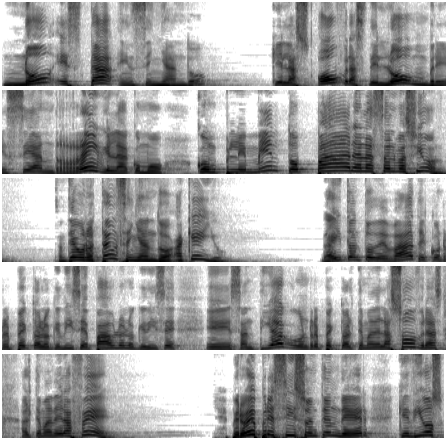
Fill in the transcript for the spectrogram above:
no está enseñando que las obras del hombre sean regla como complemento para la salvación. Santiago no está enseñando aquello. De ahí tanto debate con respecto a lo que dice Pablo, lo que dice eh, Santiago con respecto al tema de las obras, al tema de la fe. Pero es preciso entender que Dios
